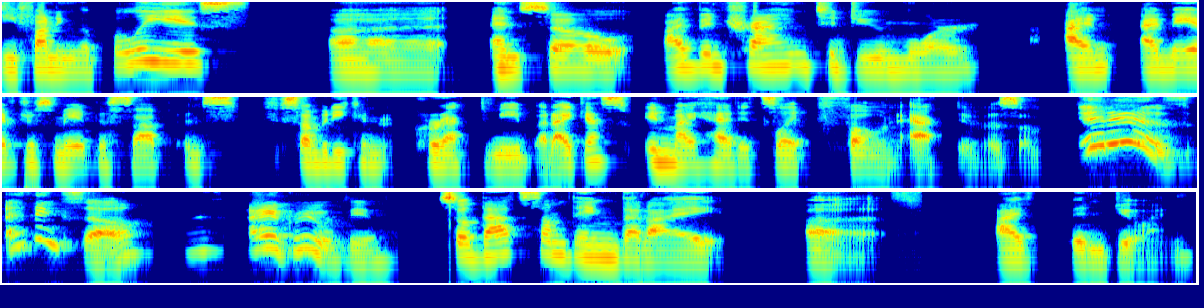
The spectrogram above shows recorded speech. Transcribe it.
defunding the police. Uh, and so I've been trying to do more I I may have just made this up, and somebody can correct me, but I guess in my head it's like phone activism. It is. I think so. I agree with you. So that's something that I uh, I've been doing,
